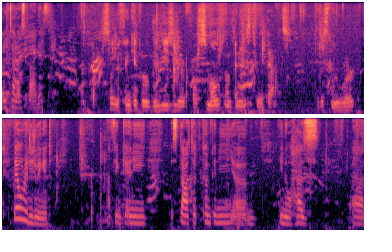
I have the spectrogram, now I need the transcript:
will tell us about this. So you think it will be easier for small companies to adapt to this new world? They're already doing it. I think any startup company, um, you know, has uh,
